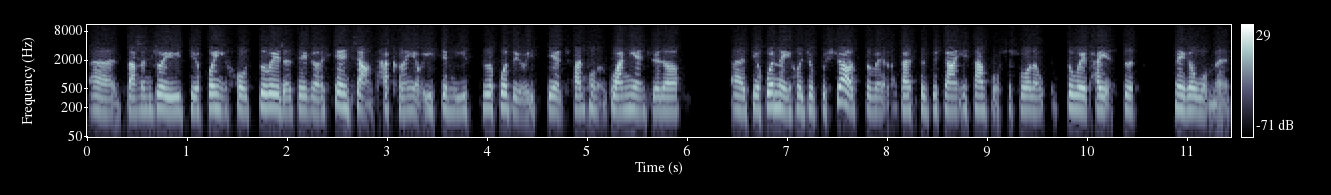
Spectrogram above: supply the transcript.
呃咱们对于结婚以后自慰的这个现象，它可能有一些迷思或者有一些传统的观念，觉得呃结婚了以后就不需要自慰了，但是就像一山博士说的，自慰它也是那个我们。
